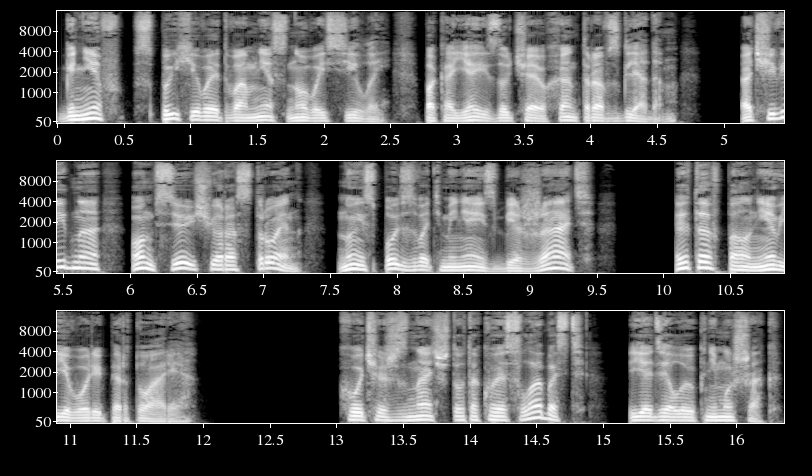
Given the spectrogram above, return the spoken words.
Гнев вспыхивает во мне с новой силой, пока я изучаю Хантера взглядом. Очевидно, он все еще расстроен, но использовать меня избежать — это вполне в его репертуаре. «Хочешь знать, что такое слабость?» Я делаю к нему шаг.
